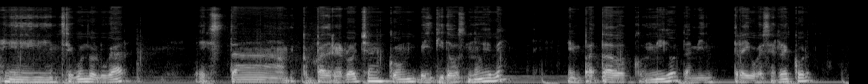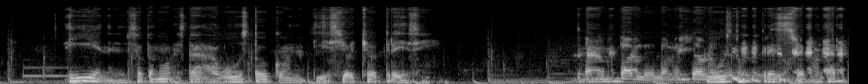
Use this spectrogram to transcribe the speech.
En segundo lugar está mi compadre Rocha con 22-9. Empatado conmigo, también traigo ese récord. Y en el sótano está Augusto con 18-13. Lamentable, lamentable. Augusto, ¿crees remontar?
